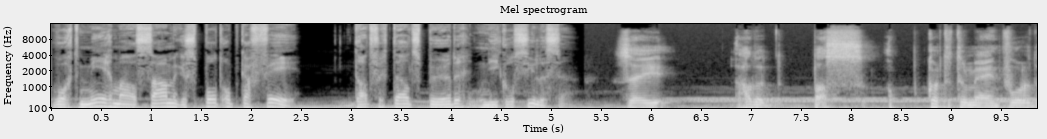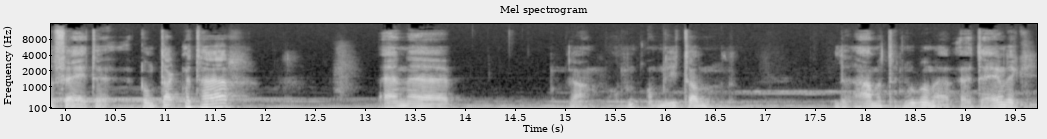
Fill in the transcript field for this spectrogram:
wordt meermaals samengespot op café. Dat vertelt speurder Nico Sielissen. Zij hadden pas op korte termijn voor de feiten contact met haar. En uh, ja, om, om niet dan de namen te noemen, maar uiteindelijk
